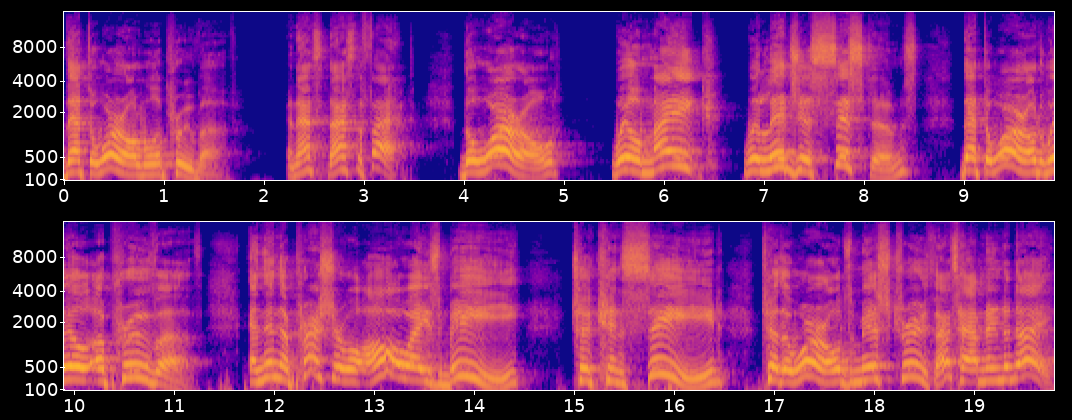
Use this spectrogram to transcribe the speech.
that the world will approve of. And that's, that's the fact. The world will make religious systems that the world will approve of. And then the pressure will always be to concede to the world's mistruth. That's happening today.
